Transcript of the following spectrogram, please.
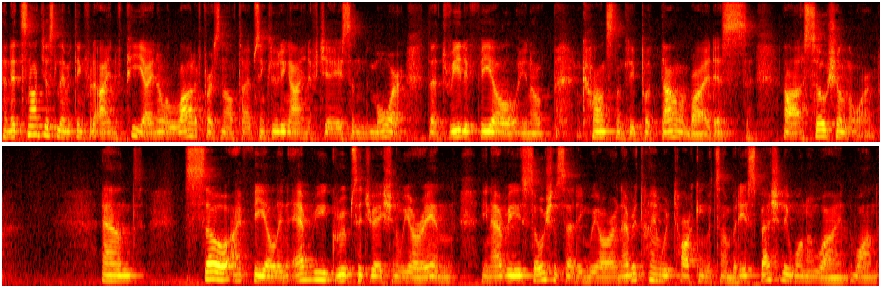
and it's not just limiting for the INFP. I know a lot of personnel types, including INFJs and more, that really feel, you know, constantly put down by this uh, social norm. And so I feel in every group situation we are in, in every social setting we are, and every time we're talking with somebody, especially one-on-one, one,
